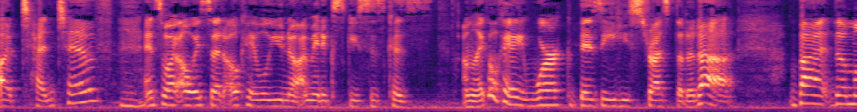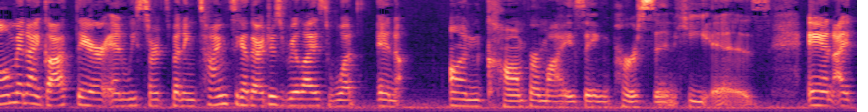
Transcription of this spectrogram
attentive, mm-hmm. and so I always said, okay, well, you know, I made excuses because I'm like, okay, work, busy, he's stressed, da da da. But the moment I got there and we started spending time together, I just realized what an uncompromising person he is. And I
